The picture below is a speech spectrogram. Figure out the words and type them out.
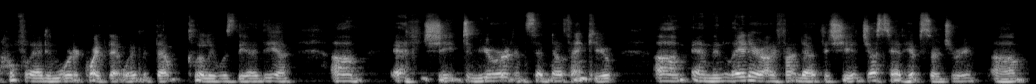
Hopefully, I didn't word it quite that way, but that clearly was the idea. Um, and she demurred and said, no, thank you. Um, and then later, I found out that she had just had hip surgery. Um,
